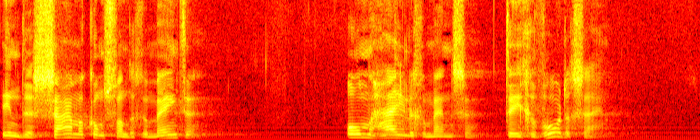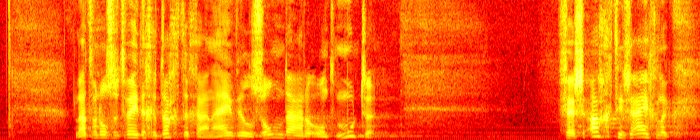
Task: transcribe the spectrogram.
in de samenkomst van de gemeente onheilige mensen tegenwoordig zijn? Laten we naar onze tweede gedachte gaan. Hij wil zondaren ontmoeten. Vers 8 is eigenlijk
